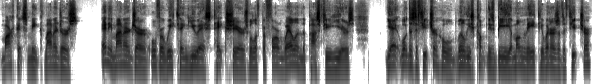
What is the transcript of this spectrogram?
markets make managers. Any manager overweighting US tech shares will have performed well in the past few years, Yet, what does the future hold? Will these companies be among the 80 winners of the future,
